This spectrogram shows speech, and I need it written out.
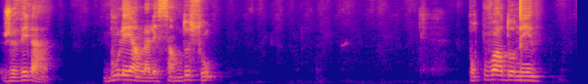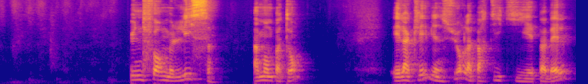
Je vais la bouler en la laissant dessous pour pouvoir donner une forme lisse à mon bâton. Et la clé, bien sûr, la partie qui est pas belle,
